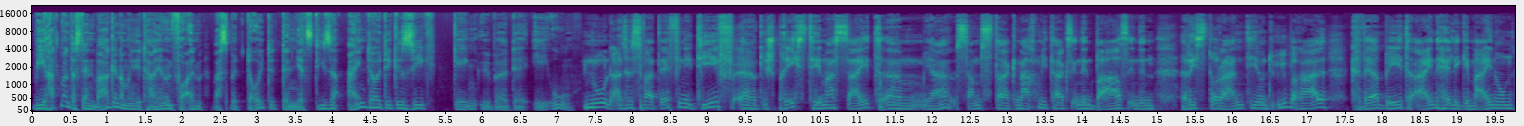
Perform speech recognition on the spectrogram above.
Wie hat man das denn wahrgenommen in Italien und vor allem, was bedeutet denn jetzt dieser eindeutige Sieg gegenüber der EU? Nun, also es war definitiv äh, Gesprächsthema seit ähm, ja, Samstagnachmittags in den Bars, in den Restauranti und überall querbeet einhellige Meinung.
